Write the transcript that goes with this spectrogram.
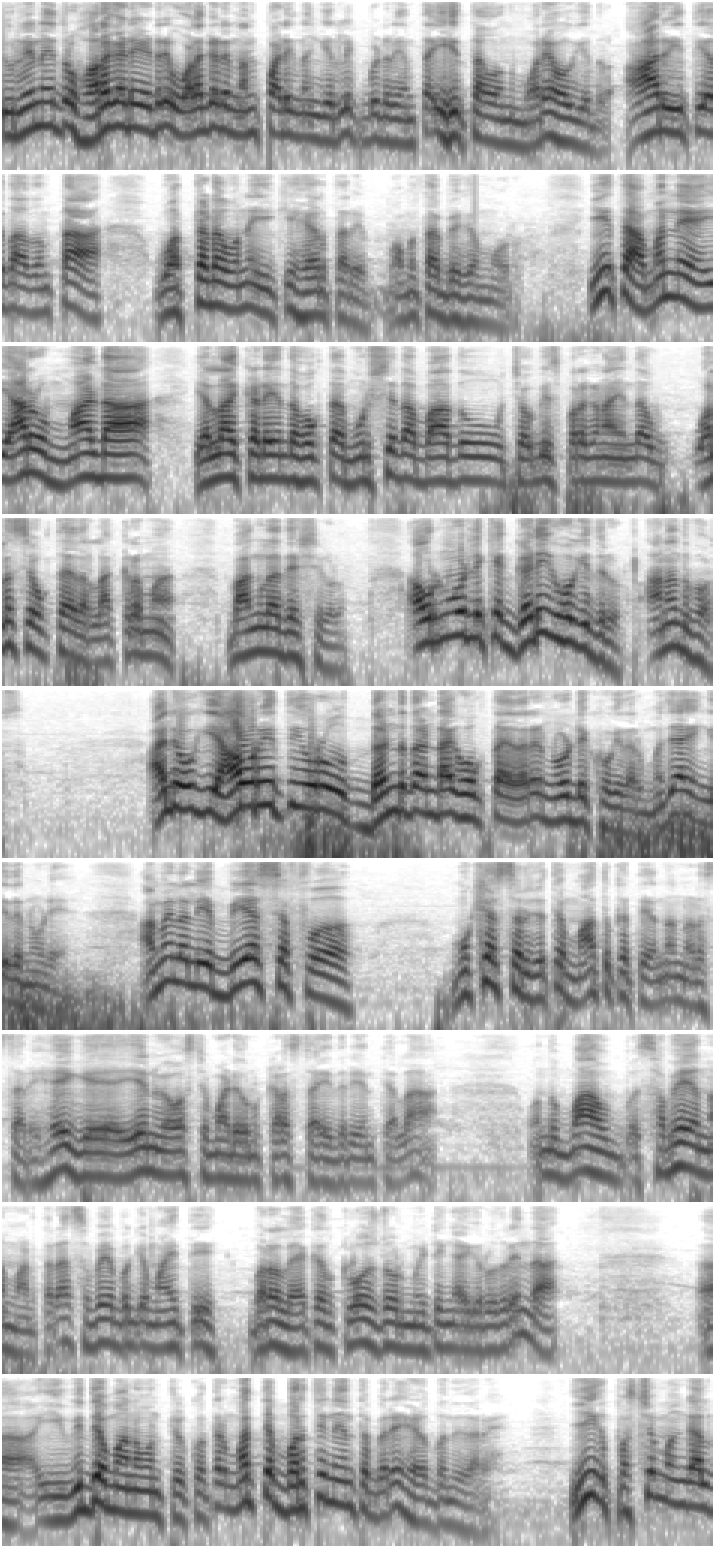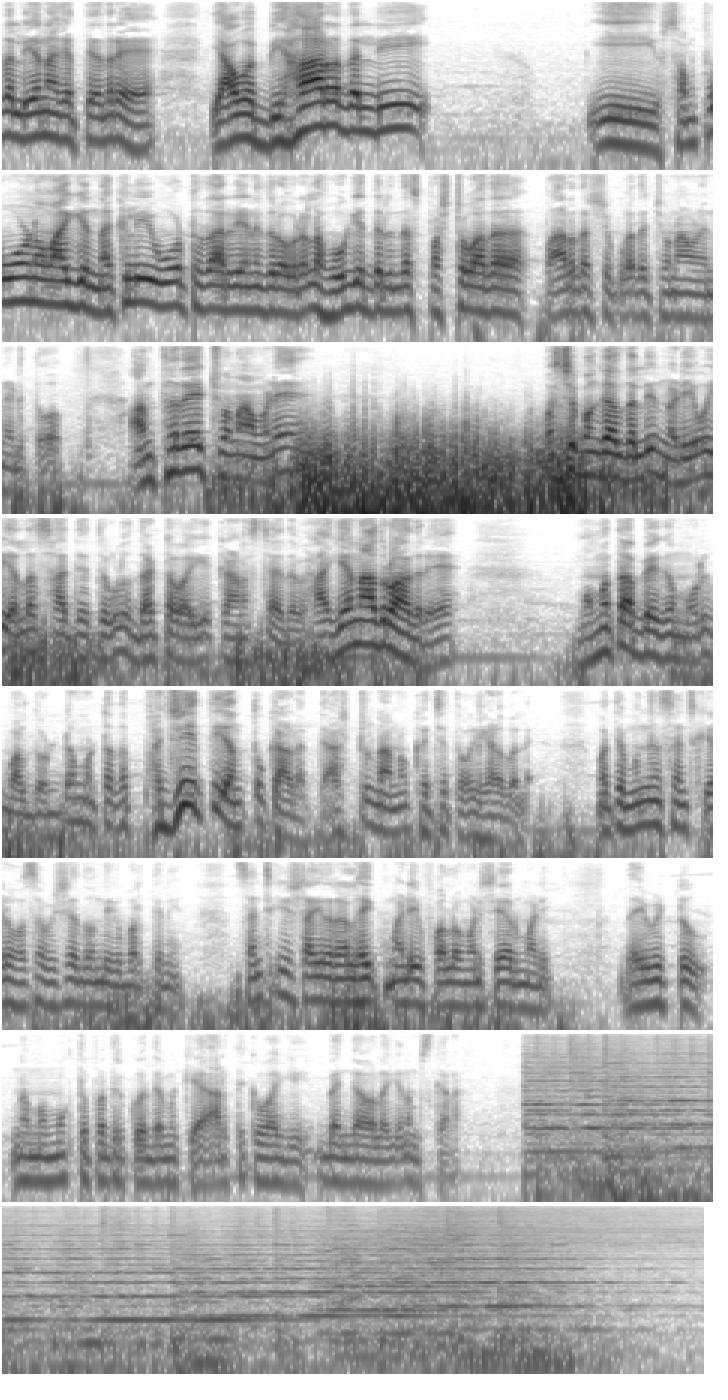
ಇವ್ರೇನಿದ್ರು ಹೊರಗಡೆ ಇಡ್ರಿ, ಒಳಗಡೆ ನನ್ನ ಪಾಡಿಗೆ ನಂಗೆ ಇರ್ಲಿಕ್ಕೆ ಬಿಡ್ರಿ ಅಂತ ಈತ ಒಂದು ಮೊರೆ ಹೋಗಿದ್ರು. ಆ ರೀತಿಯದಾದಂಥ ಒತ್ತಡವನ್ನು ಈಕೆ ಹೇರ್ತಾರೆ ಮಮತಾ ಬೇಗಮ್ ಅವರು. ಈತ ಮೊನ್ನೆ ಯಾರು ಮಾಡ ಎಲ್ಲ ಕಡೆಯಿಂದ ಹೋಗ್ತಾ ಮುರ್ಷಿದಾಬಾದು ಚೌಬೀಸ್ ಪರಗಣೆಯಿಂದ ವಲಸೆ ಹೋಗ್ತಾ ಇದ್ದಾರಲ್ಲ ಅಕ್ರಮ ಬಾಂಗ್ಲಾದೇಶಿಗಳು. ಅವ್ರು ನೋಡಲಿಕ್ಕೆ ಗಡಿಗೆ ಹೋಗಿದ್ರು ಆನಂದ್ ಬೋಸ್. ಅಲ್ಲಿ ಹೋಗಿ ಯಾವ ರೀತಿ ಇವರು ದಂಡ ದಂಡಾಗಿ ಹೋಗ್ತಾ ಇದ್ದಾರೆ ನೋಡ್ಲಿಕ್ಕೆ ಹೋಗಿದ್ದಾರೆ ಮಜಾ ಹೆಂಗಿದೆ ನೋಡಿ. ಆಮೇಲೆ ಅಲ್ಲಿ ಬಿ ಎಸ್ ಎಫ್ ಮುಖ್ಯಸ್ಥರ ಜೊತೆ ಮಾತುಕತೆಯನ್ನು ನಡೆಸ್ತಾರೆ. ಹೇಗೆ, ಏನು ವ್ಯವಸ್ಥೆ ಮಾಡಿ ಅವ್ರನ್ನ ಕಳಿಸ್ತಾ ಇದ್ದೀರಿ ಅಂತೆಲ್ಲ ಒಂದು ಮಾ, ಸಭೆಯನ್ನು ಮಾಡ್ತಾರೆ. ಆ ಸಭೆಯ ಬಗ್ಗೆ ಮಾಹಿತಿ ಬರಲ್ಲ. ಯಾಕಂದ್ರೆ ಕ್ಲೋಸ್ ಡೋರ್ ಮೀಟಿಂಗ್ ಆಗಿರೋದ್ರಿಂದ ಈ ವಿದ್ಯಮಾನವನ್ನು ತಿಳ್ಕೊತಾರೆ. ಮತ್ತೆ ಬರ್ತೀನಿ ಅಂತ ಬೇರೆ ಹೇಳಿ ಬಂದಿದ್ದಾರೆ. ಈಗ ಪಶ್ಚಿಮ ಬಂಗಾಲದಲ್ಲಿ ಏನಾಗುತ್ತೆ ಅಂದರೆ, ಯಾವ ಬಿಹಾರದಲ್ಲಿ ಈ ಸಂಪೂರ್ಣವಾಗಿ ನಕಲಿ ಓಟುದಾರರು ಏನಿದ್ರು ಅವರೆಲ್ಲ ಹೋಗಿದ್ದರಿಂದ ಸ್ಪಷ್ಟವಾದ ಪಾರದರ್ಶಕವಾದ ಚುನಾವಣೆ ನಡೀತು. ಅಂಥದೇ ಚುನಾವಣೆ ಪಶ್ಚಿಮ ಬಂಗಾಳದಲ್ಲಿ ನಡೆಯುವ ಎಲ್ಲ ಸಾಧ್ಯತೆಗಳು ದಟ್ಟವಾಗಿ ಕಾಣಿಸ್ತಾ ಇದ್ದಾವೆ. ಹಾಗೇನಾದರೂ ಆದರೆ ಮಮತಾ ಬೇಗಂ ಅವ್ರಿಗೆ ಭಾಳ ದೊಡ್ಡ ಮಟ್ಟದ ಫಜೀತಿ ಅಂತೂ ಕಾಡುತ್ತೆ. ಅಷ್ಟು ನಾನು ಖಚಿತವಾಗಿ ಹೇಳಬಲ್ಲೆ. ಮತ್ತು ಮುಂದಿನ ಸಂಚಿಕೆಯಲ್ಲಿ ಹೊಸ ವಿಷಯದೊಂದಿಗೆ ಬರ್ತೀನಿ. ಸಂಚಿಕೆ ಇಷ್ಟ ಆಗಿದ್ರೆ ಲೈಕ್ ಮಾಡಿ ಫಾಲೋ ಮಾಡಿ ಶೇರ್ ಮಾಡಿ. ದಯವಿಟ್ಟು ನಮ್ಮ ಮುಕ್ತ ಪತ್ರಿಕೋದ್ಯಮಕ್ಕೆ ಆರ್ಥಿಕವಾಗಿ ಬೆಂಗಾವಲಾಗಿ ನಮಸ್ಕಾರ.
